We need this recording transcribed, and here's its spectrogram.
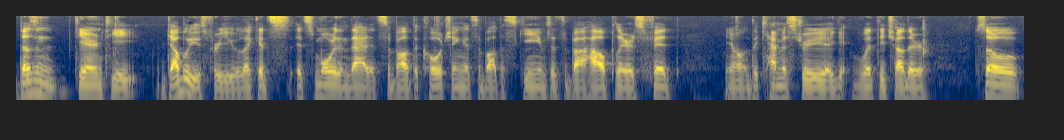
doesn't guarantee W's for you. Like, it's it's more than that. It's about the coaching, it's about the schemes, it's about how players fit, you know, the chemistry with each other. So,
